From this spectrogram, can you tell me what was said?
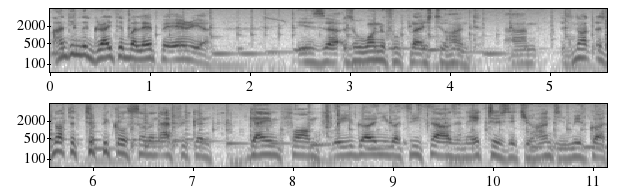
Hunting the greater Balepye area is, uh, is a wonderful place to hunt. Um, it's, not, it's not the typical Southern African game farm where you go and you got 3,000 hectares that you hunt in. We've got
